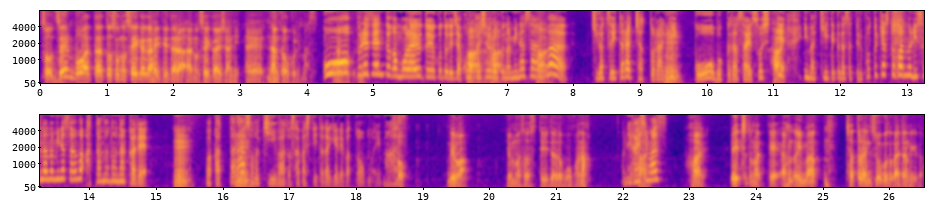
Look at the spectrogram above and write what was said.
そう全部終わった後その正解が入ってたらあの正解者に何、えー、なんか送ります。おおプレゼントがもらえるということでじゃあ公開収録の皆さんは気がついたらチャット欄にご応募ください、そして、はい。今聞いてくださってるポッドキャスト版のリスナーの皆さんは頭の中でうん。分かったら、うん。そのキーワード探していただければと思います。そう。では読まさせていただこうかな。お願いします、はい。えちょっと待って。あの今チャット欄にすごいこと書いてあるんだけど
